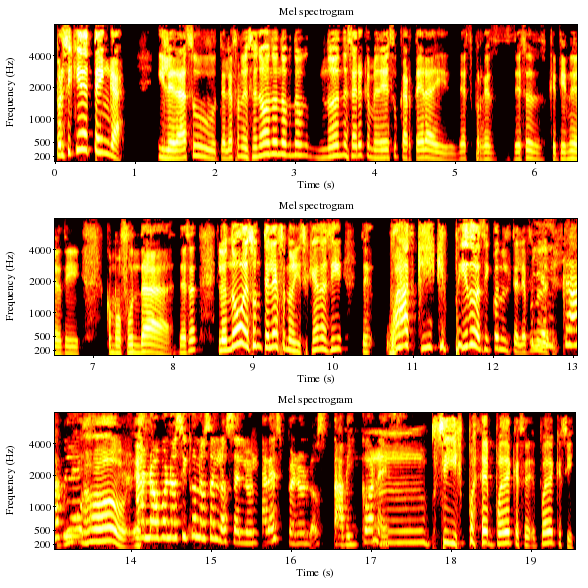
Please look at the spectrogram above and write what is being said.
pero si quiere tenga y le da su teléfono y dice, no, no, no, no, no es necesario que me dé su cartera y de eso, porque es de esos que tiene así como funda de esas. lo, no, es un teléfono y se queda así, de, what, ¿qué, qué pido así con el teléfono? ¿Y el cable? Ah, no, bueno, sí conocen los celulares, pero los tabicones. Mm, sí, puede, puede que se, puede que sí.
